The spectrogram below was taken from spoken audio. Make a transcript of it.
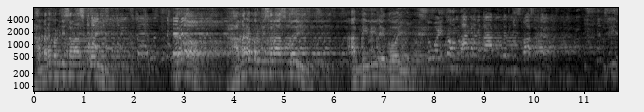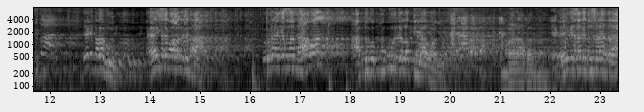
हमारा पर विश्वास कोई देखो हमारा पर विश्वास कोई आ दिल्ली ले कोई। तो वही तो हम बार बार कहता हैं विश्वास है। देख बाबू ऐसे कहल गइल बा तोरा के समझावल आ दूगो कुकुर के लतियावल बराबर बा। एक के साथ दूसरा तरह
